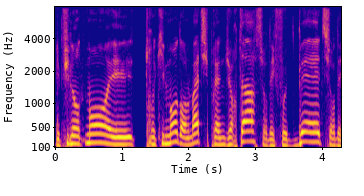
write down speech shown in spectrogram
Et puis lentement et tranquillement dans le match ils prennent du retard sur des fautes bêtes, sur des.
